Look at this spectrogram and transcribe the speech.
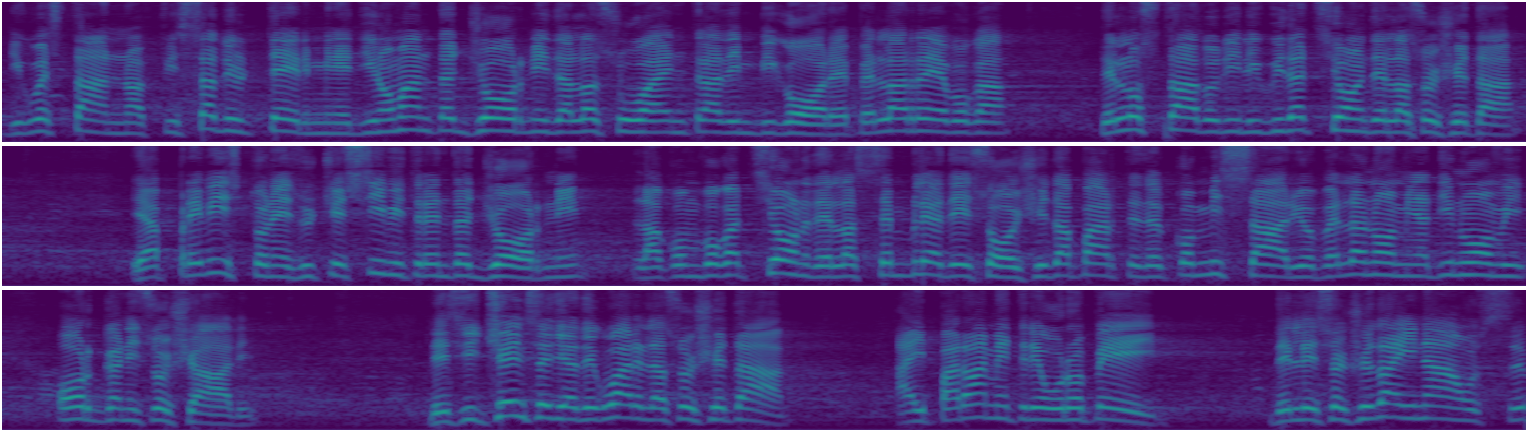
di quest'anno ha fissato il termine di 90 giorni dalla sua entrata in vigore per la revoca dello stato di liquidazione della società e ha previsto nei successivi 30 giorni la convocazione dell'assemblea dei soci da parte del commissario per la nomina di nuovi organi sociali. L'esigenza di adeguare la società ai parametri europei delle società in house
